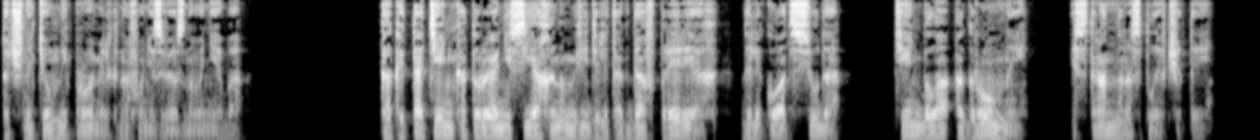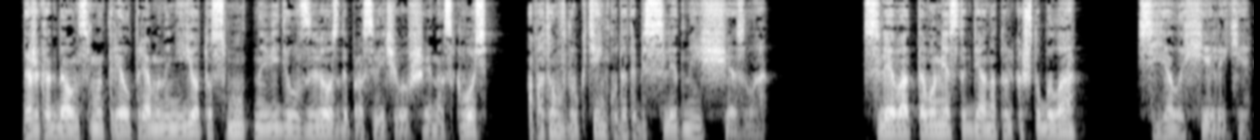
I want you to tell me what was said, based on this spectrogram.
точно темный промельк на фоне звездного неба. Как и та тень, которую они с Яханом видели тогда в прериях, далеко отсюда, Тень была огромной и странно расплывчатой. Даже когда он смотрел прямо на нее, то смутно видел звезды, просвечивавшие насквозь, а потом вдруг тень куда-то бесследно исчезла. Слева от того места, где она только что была, сияла Хелики,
